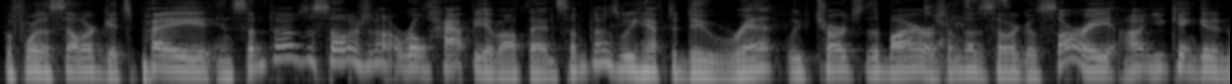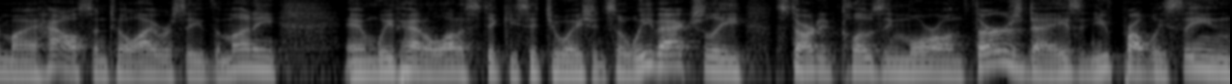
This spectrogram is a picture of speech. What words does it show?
before the seller gets paid. And sometimes the seller's not real happy about that. And sometimes we have to do rent we've charged the buyer, or sometimes the seller goes, "Sorry, I, you can't get into my house until I receive the money." And we've had a lot of sticky situations. So we've actually started closing more on Thursdays, and you've probably seen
